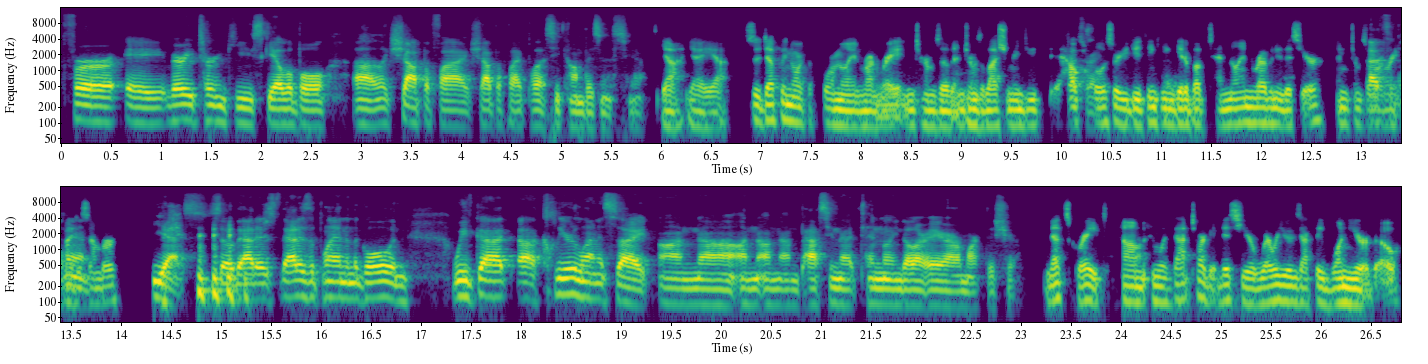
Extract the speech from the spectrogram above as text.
for a very turnkey, scalable, uh, like Shopify, Shopify plus ecom business. Yeah. Yeah, yeah, yeah. So definitely north of four million run rate in terms of in terms of last year. I mean, do you, how That's right. close are you? Do you think you can get above 10 million revenue this year in terms of That's run rate by. December? Yes. So that is that is the plan and the goal, and we've got a clear line of sight on uh, on, on on passing that ten million dollar AR mark this year. That's great. Um, and with that target this year, where were you exactly one year ago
